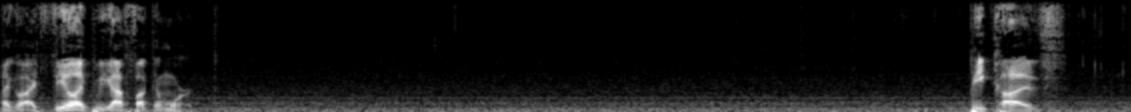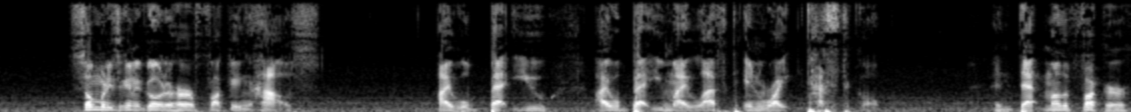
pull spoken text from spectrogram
I go, I feel like we got fucking worked. Because somebody's going to go to her fucking house. I will bet you I will bet you my left and right testicle. And that motherfucker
